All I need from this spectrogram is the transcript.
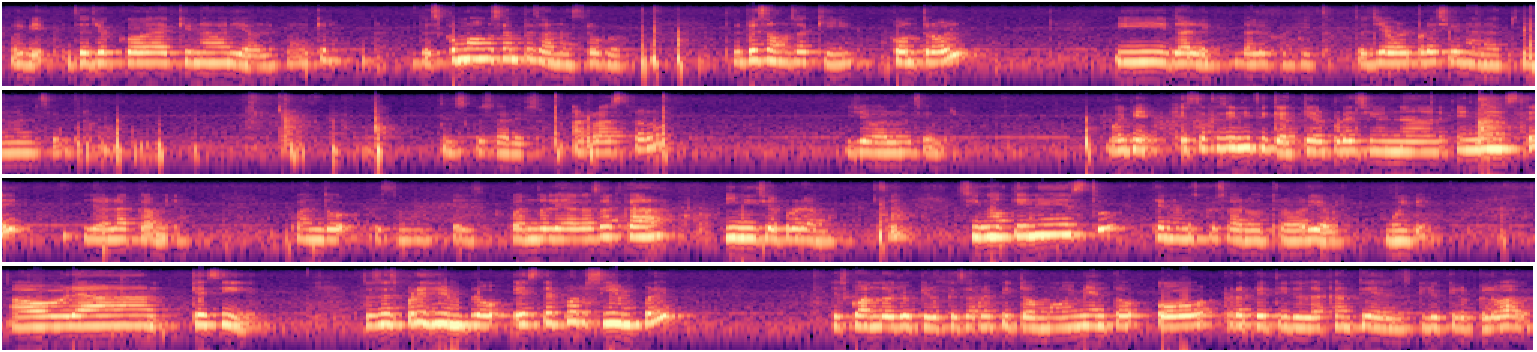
Muy bien, entonces yo cojo aquí una variable cuando quiera. Entonces, ¿cómo vamos a empezar nuestro juego? Entonces empezamos aquí, control, y dale, dale Jorgito. Entonces lleva el presionar aquí en el centro. Tienes que usar eso. Arrástralo y llévalo al centro. Muy bien. ¿Esto qué significa? Que al presionar en este, lleva la cámara. Cuando, cuando le hagas acá, inicia el programa. Si no tiene esto, tenemos que usar otra variable. Muy bien. Ahora, ¿qué sigue? Entonces, por ejemplo, este por siempre es cuando yo quiero que se repita un movimiento o repetir la cantidad de veces que yo quiero que lo haga.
